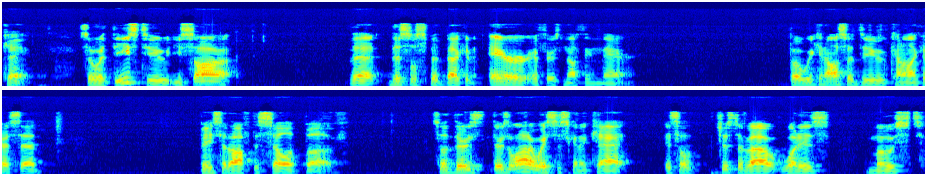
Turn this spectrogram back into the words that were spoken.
Okay, so with these two, you saw that this will spit back an error if there's nothing there. But we can also do, kind of like I said, base it off the cell above. So there's there's a lot of ways to skin a cat. It's a, just about what is most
